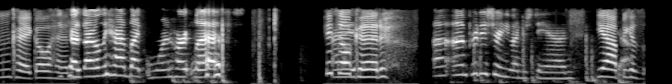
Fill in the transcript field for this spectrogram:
Okay, go ahead. because I only had like one heart left. It's all good. Uh, I'm pretty sure you understand. Yeah, yeah. because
